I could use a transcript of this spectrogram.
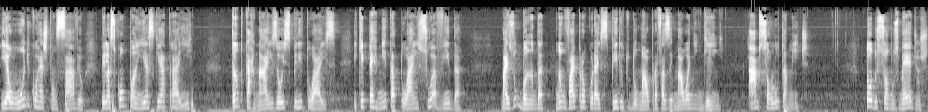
e é o único responsável pelas companhias que atrair, tanto carnais ou espirituais, e que permita atuar em sua vida mas Umbanda não vai procurar espírito do mal para fazer mal a ninguém. Absolutamente. Todos somos médios,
